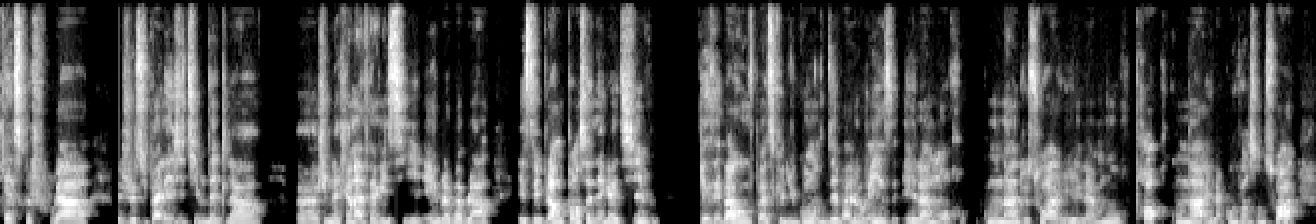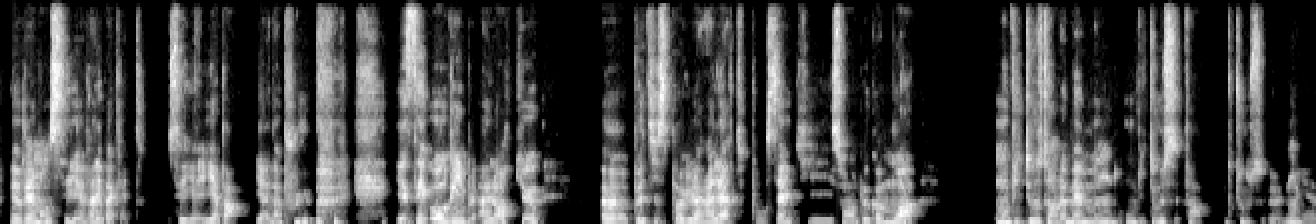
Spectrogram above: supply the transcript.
qu'est-ce que je fous là? Je suis pas légitime d'être là, euh, je n'ai rien à faire ici, et blablabla. Et c'est plein de pensées négatives. Et c'est pas ouf parce que du coup, on se dévalorise et l'amour qu'on a de soi et l'amour propre qu'on a et la confiance en soi, mais vraiment, c'est ras les paquettes. Il n'y a, pas, il y en a plus. et c'est horrible. Alors que, euh, petit spoiler alerte pour celles qui sont un peu comme moi, on vit tous dans le même monde, on vit tous, enfin, tous, euh, non, il y a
